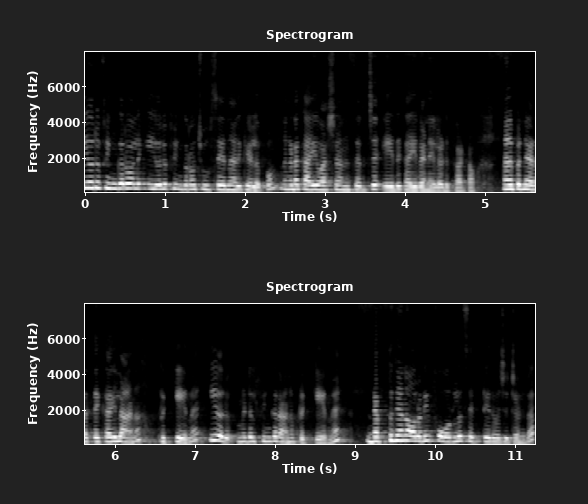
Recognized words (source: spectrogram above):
ഈ ഒരു ഫിംഗറോ അല്ലെങ്കിൽ ഈ ഒരു ഫിംഗറോ ചൂസ് ചെയ്യുന്നതായിരിക്കും എളുപ്പം. നിങ്ങളുടെ കൈ വശം അനുസരിച്ച് ഏത് കൈ വേണേലും എടുക്കാം കേട്ടോ ഞാനിപ്പോൾ എന്റെ ഇടത്തെ കൈയിലാണ് പ്രിക്ക് ചെയ്യുന്നത് ഈ ഒരു മിഡിൽ ഫിംഗറാണ് പ്രിക്ക് ചെയ്യുന്നത് ഡെപ്ത് ഞാൻ ഓൾറെഡി ഫോറിൽ സെറ്റ് ചെയ്ത് വെച്ചിട്ടുണ്ട്.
